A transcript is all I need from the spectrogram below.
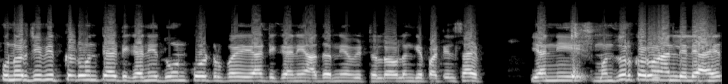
पुनर्जीवित करून त्या ठिकाणी दोन कोटी रुपये या ठिकाणी आदरणीय विठ्ठलराव लंगे पाटील साहेब यांनी मंजूर करून आणलेले आहेत.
